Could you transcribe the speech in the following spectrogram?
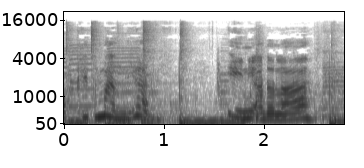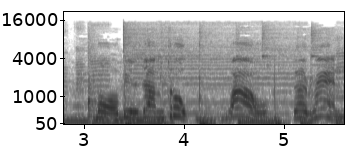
Oke teman, lihat. Ini adalah mobil dump truck. Wow, keren.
